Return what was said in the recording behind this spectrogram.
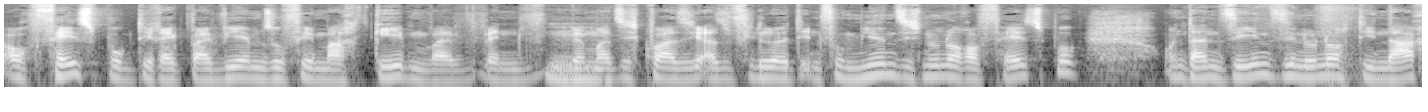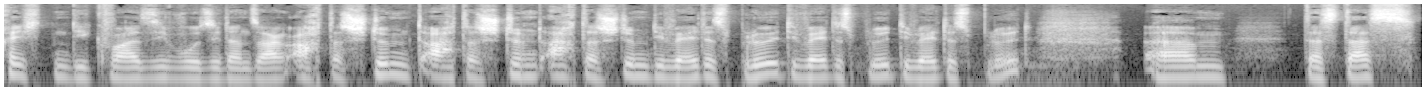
auch Facebook direkt, weil wir ihm so viel Macht geben, weil wenn, mhm. wenn man sich quasi, also viele Leute informieren sich nur noch auf Facebook und dann sehen sie nur noch die Nachrichten, die quasi, wo sie dann sagen, ach, das stimmt, ach, das stimmt, ach, das stimmt, die Welt ist blöd, die Welt ist blöd, die Welt ist blöd, ähm, dass das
